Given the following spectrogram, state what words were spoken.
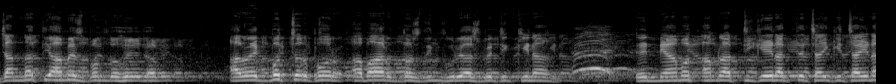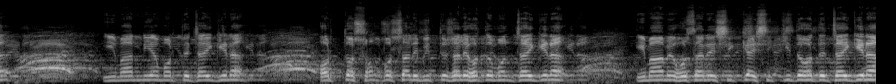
জান্নাতি আমেজ বন্ধ হয়ে যাবে। আরও এক বছর পর আবার দশ দিন ঘুরে আসবে ঠিক কিনা? এই নিয়ামত আমরা টিকে রাখতে চাই কি চাই না? ইমান নিয়ে মরতে চাই কিনা অর্থ সম্পদশালী, বিত্তশালী হতে মন চাই কিনা ইমামে হোসেনের শিক্ষায় শিক্ষিত হতে চাই কিনা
